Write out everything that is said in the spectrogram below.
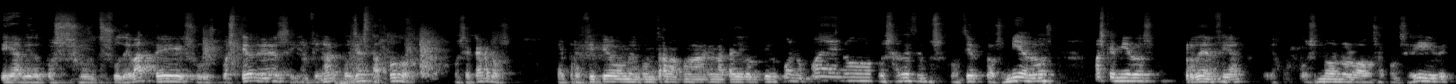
Y ha habido pues su, debate, sus cuestiones, y al final pues ya está todo. José Carlos, al principio me encontraba en la calle contigo, bueno, bueno, pues a veces pues, con ciertos miedos, más que miedos, prudencia. pues no, no lo vamos a conseguir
